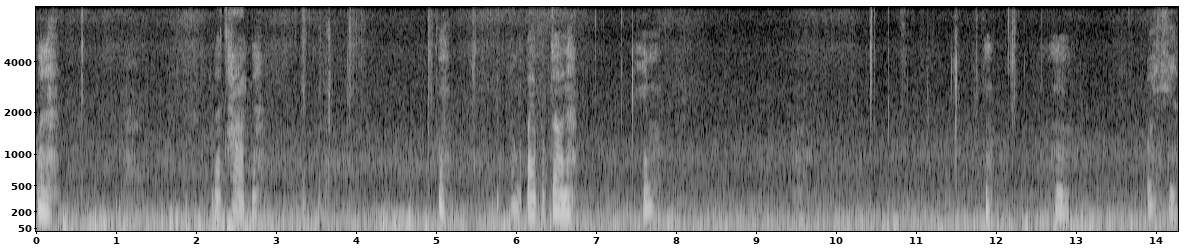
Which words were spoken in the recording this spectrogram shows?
ว่าน่ะนะถากนะอื้อลงไปพวกเจ้านะเห็นอื้อ อื้ออุ้ยเหี้ย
